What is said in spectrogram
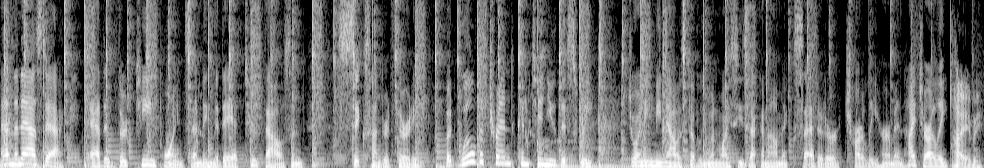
and the Nasdaq added 13 points, ending the day at 2,630. But will the trend continue this week? Joining me now is WNYC's economics editor Charlie Herman. Hi Charlie. Hi Amy.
